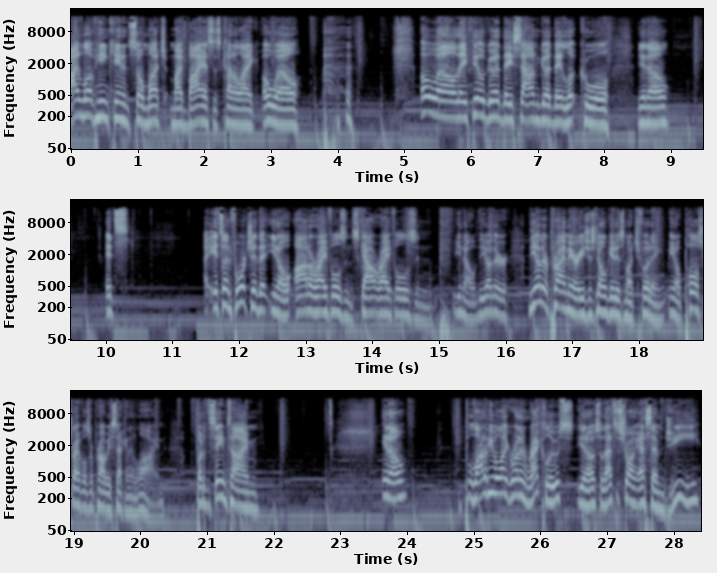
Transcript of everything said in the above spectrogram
I love hand cannons so much. My bias is kind of like, oh well, oh well. They feel good. They sound good. They look cool. You know, it's it's unfortunate that you know auto rifles and scout rifles and you know the other the other primaries just don't get as much footing. You know, pulse rifles are probably second in line, but at the same time, you know, a lot of people like running recluse. You know, so that's a strong SMG.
